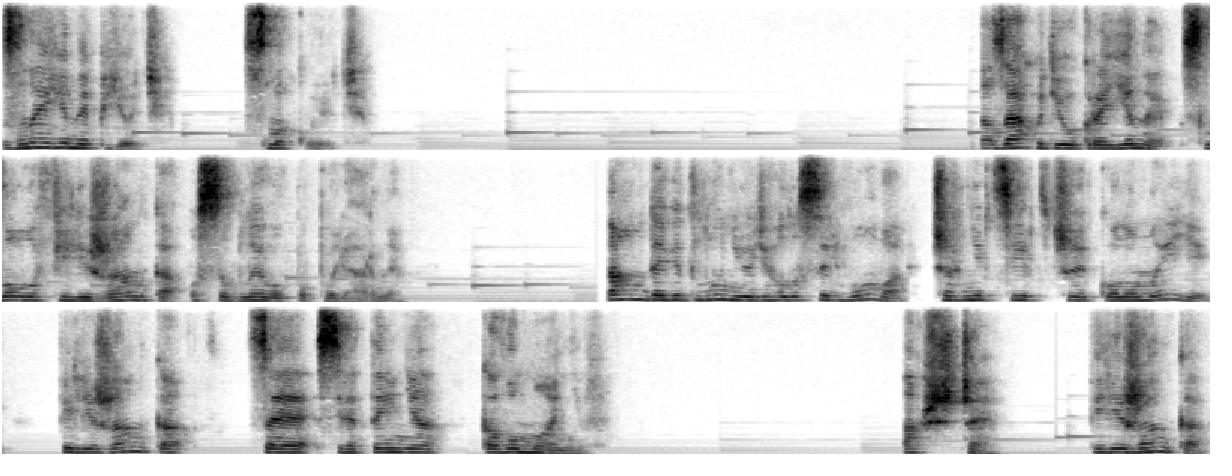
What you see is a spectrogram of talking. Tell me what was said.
З неї не п'ють, смакують. На заході України слово філіжанка особливо популярне. Там, де відлунюють голоси Львова, Чернівців чи Коломиї, філіжанка це святиня кавоманів. А ще філіжанка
